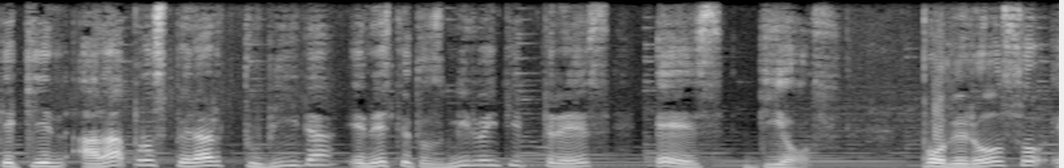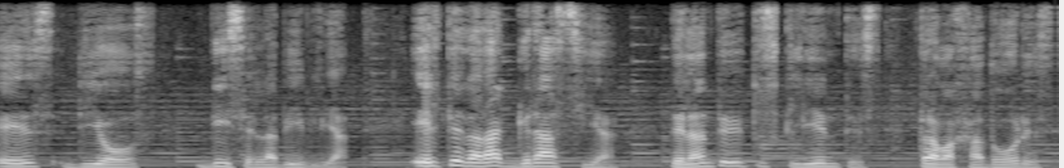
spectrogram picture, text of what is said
que quien hará prosperar tu vida en este 2023 es Dios. Poderoso es Dios, dice la Biblia. Él te dará gracia delante de tus clientes, trabajadores,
